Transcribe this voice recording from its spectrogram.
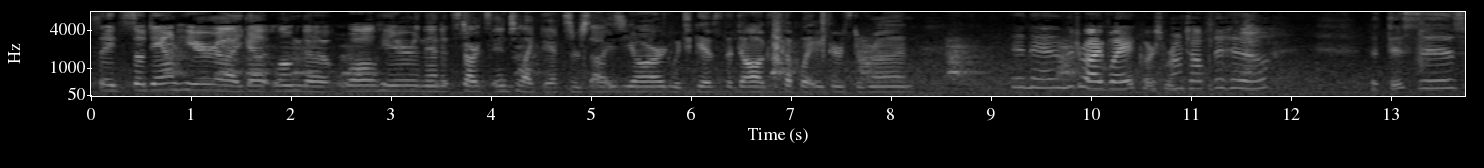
So, so down here, uh, you got along the wall here, and then it starts into like the exercise yard, which gives the dogs a couple of acres to run. And then the driveway, of course, we're on top of the hill. But this is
